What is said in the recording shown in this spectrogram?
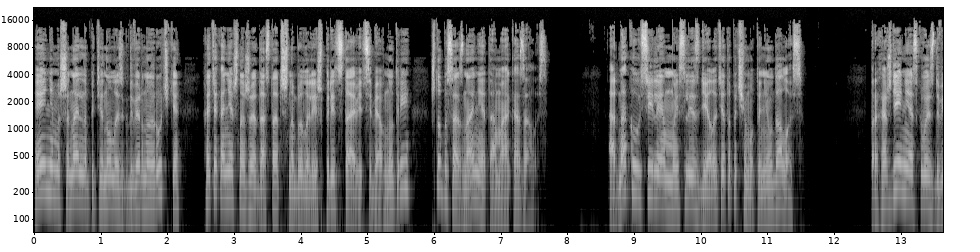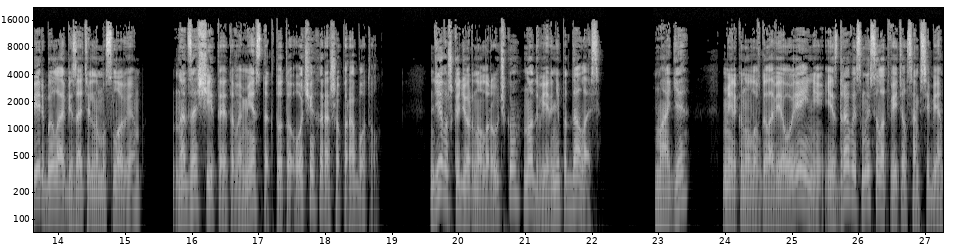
Энни машинально потянулась к дверной ручке, хотя, конечно же, достаточно было лишь представить себя внутри, чтобы сознание там и оказалось. Однако усилием мысли сделать это почему-то не удалось. Прохождение сквозь дверь было обязательным условием. Над защитой этого места кто-то очень хорошо поработал. Девушка дернула ручку, но дверь не поддалась. «Магия?» Мелькнуло в голове у Эйни, и здравый смысл ответил сам себе.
